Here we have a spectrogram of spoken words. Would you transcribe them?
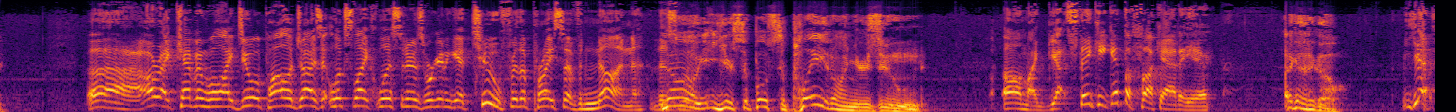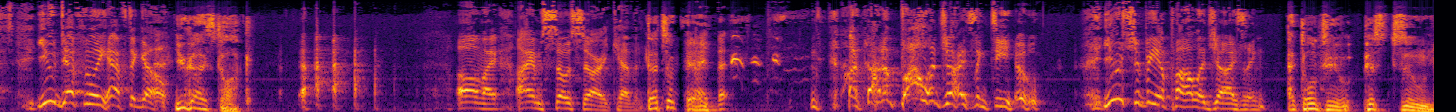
Ah, all right, Kevin. Well, I do apologize. It looks like listeners we're going to get two for the price of none this No, week. you're supposed to play it on your Zoom. Oh my god, Stinky, get the fuck out of here. I gotta go. Yes, you definitely have to go. You guys talk. Oh my, I am so sorry, Kevin. That's okay. I'm not apologizing to you. You should be apologizing. I told you, pissed soon.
